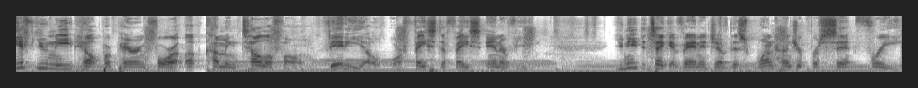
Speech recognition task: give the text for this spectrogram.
If you need help preparing for an upcoming telephone, video, or face to face interview, you need to take advantage of this 100% free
